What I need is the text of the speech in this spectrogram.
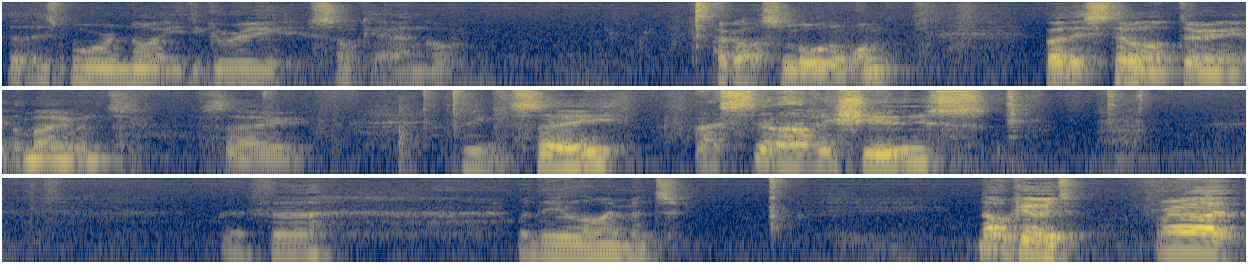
that is more a 90 degree socket angle. I've got a smaller one but it's still not doing it at the moment. So you can see I still have issues with uh, with the alignment. Not good. Right.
